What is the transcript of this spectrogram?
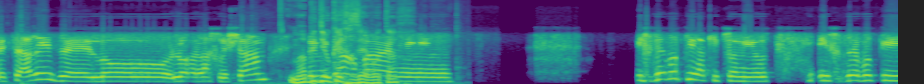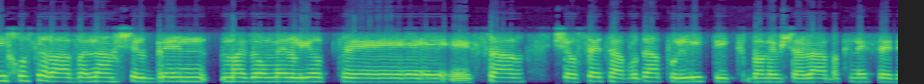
לצערי זה לא, לא הלך לשם. מה בדיוק אכזב אותך? אני... אכזב אותי הקיצוניות, אכזב אותי חוסר ההבנה של בין מה זה אומר להיות אה, אה, שר שעושה את העבודה הפוליטית בממשלה, בכנסת,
